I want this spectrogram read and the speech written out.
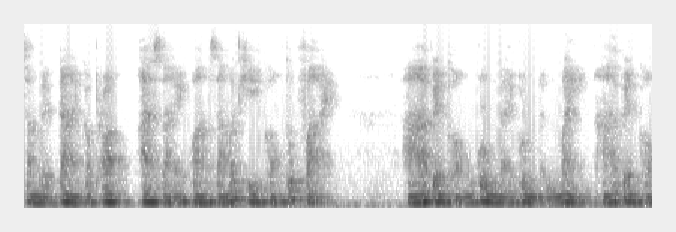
สำเร็จได้ก็เพราะอาศัยความสามัคคีของทุกฝ่าย หาเป็นของกลุ่มใดกลุ่มหนึ่งไม่ หาเป็นของ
